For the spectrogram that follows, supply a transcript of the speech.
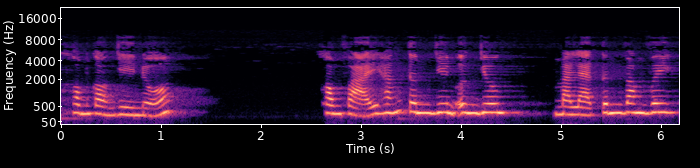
không còn gì nữa. Không phải hắn tin Diêm ưng dương, mà là tin Văn Vi.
